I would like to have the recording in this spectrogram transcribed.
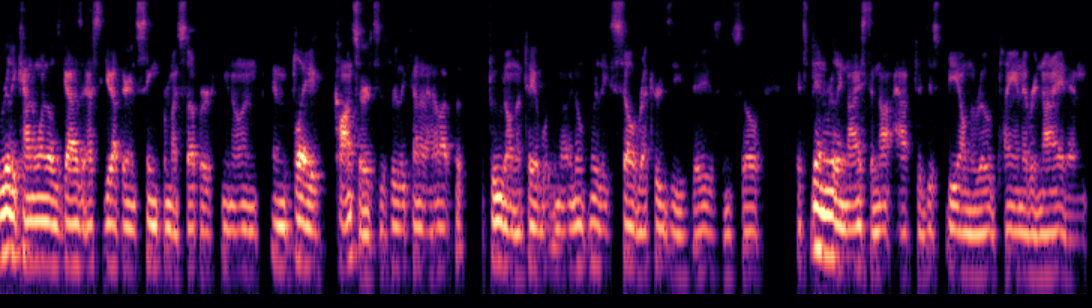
really kind of one of those guys that has to get out there and sing for my supper. You know, and and play concerts is really kind of how I put food on the table. You know, I don't really sell records these days, and so it's been really nice to not have to just be on the road playing every night and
